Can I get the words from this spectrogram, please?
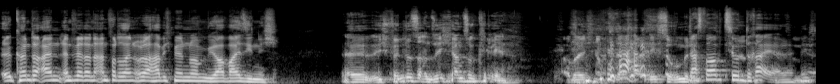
äh, könnte ein, entweder eine Antwort sein oder habe ich mir nur, ja, weiß ich nicht. äh, ich finde es an sich ganz okay. Aber ich habe halt nicht so unbedingt. Das war Option 3, Alter. Nicht?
